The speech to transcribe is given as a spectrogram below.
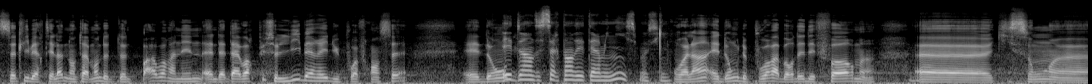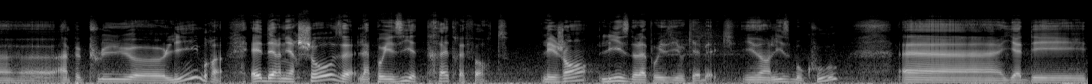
cette liberté-là, notamment de, de ne pas avoir un, d'avoir pu se libérer du poids français et, donc, et d'un certain déterminisme aussi. Voilà, et donc de pouvoir aborder des formes euh, qui sont euh, un peu plus euh, libres. Et dernière chose, la poésie est très très forte. Les gens lisent de la poésie au Québec. Ils en lisent beaucoup. Il y a des,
